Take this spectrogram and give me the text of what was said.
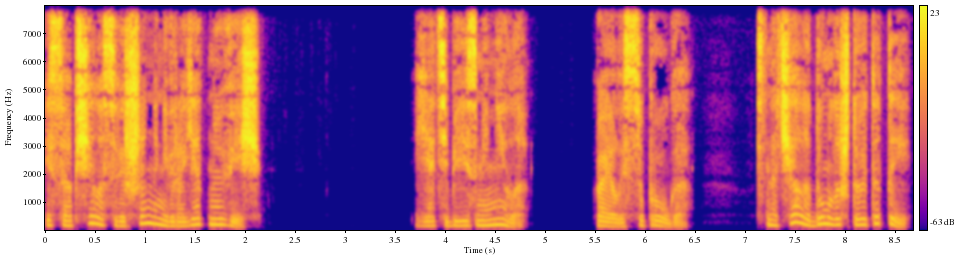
и сообщила совершенно невероятную вещь. «Я тебе изменила», — каялась супруга. «Сначала думала, что это ты,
